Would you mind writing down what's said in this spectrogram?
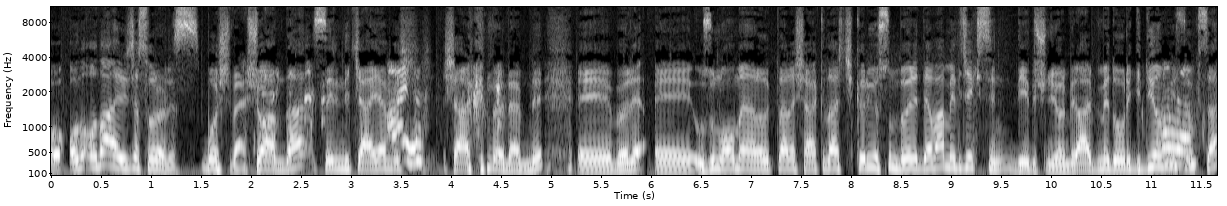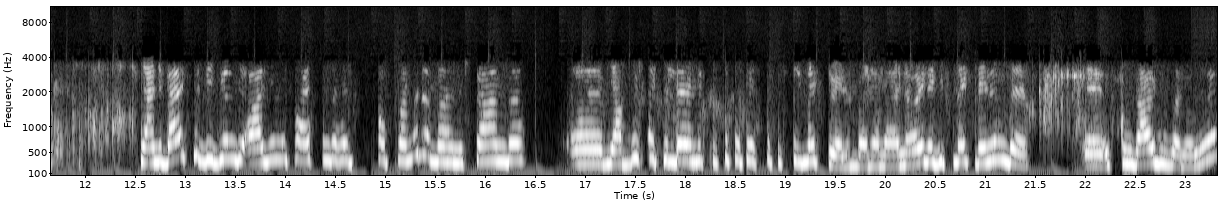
O, onu, onu ayrıca sorarız. Boş ver. Şu anda senin hikayen ve şarkın önemli. Ee, böyle e, uzun olmayan aralıklarla şarkılar çıkarıyorsun. Böyle devam edeceksin diye düşünüyorum. Bir albüme doğru gidiyor muyuz Evet. yoksa? Yani belki bir gün bir albümün karşısında hepsi toplanır ama hani şu anda e, ya bu şekilde hani kısık ateşte pişirmek diyorum ben ona. Hani öyle gitmek benim de e, için daha güzel oluyor.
